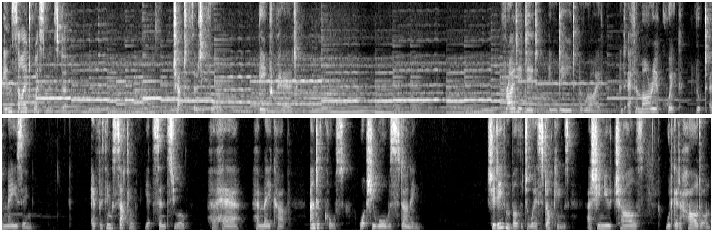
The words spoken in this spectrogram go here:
Inside Westminster, Chapter 34 Be Prepared. Friday did indeed arrive, and Ephemaria Quick looked amazing. Everything subtle yet sensual her hair, her makeup, and of course, what she wore was stunning. She'd even bothered to wear stockings, as she knew Charles would get a hard on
